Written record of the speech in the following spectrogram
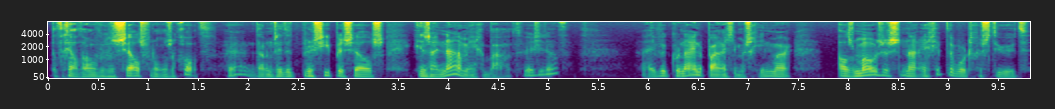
Dat geldt overigens zelfs voor onze God. Daarom zit het principe zelfs in zijn naam ingebouwd. Weet je dat? Even een konijnenpaadje misschien, maar als Mozes naar Egypte wordt gestuurd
